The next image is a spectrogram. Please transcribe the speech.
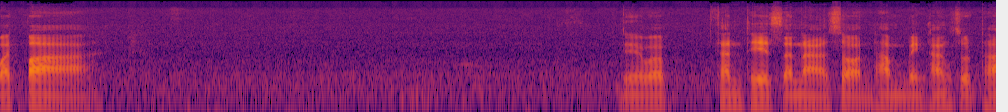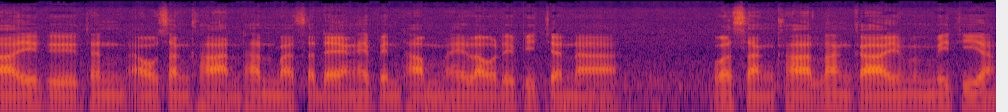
วัดป่าเรียกว่าท่านเทศนาสอนธรรมเป็นครั้งสุดท้ายคือท่านเอาสังขารท่านมาแสดงให้เป็นธรรมให้เราได้พิจารณาว่าสังขารร่างกายมันไม่เที่ยง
